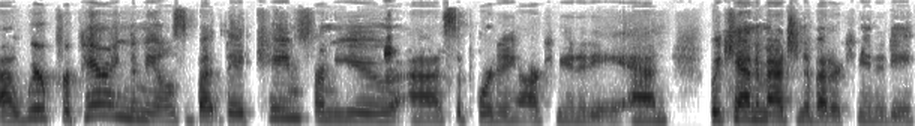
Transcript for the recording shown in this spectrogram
Uh, we're preparing the meals, but they came from you uh, supporting our community, and we can't imagine a better community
